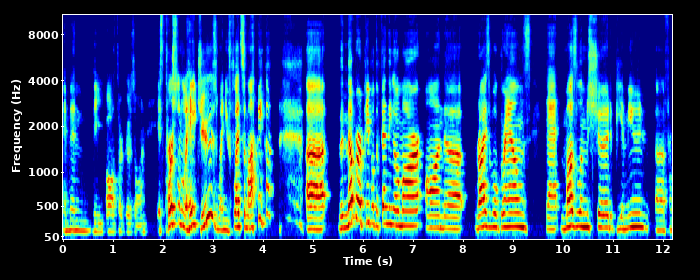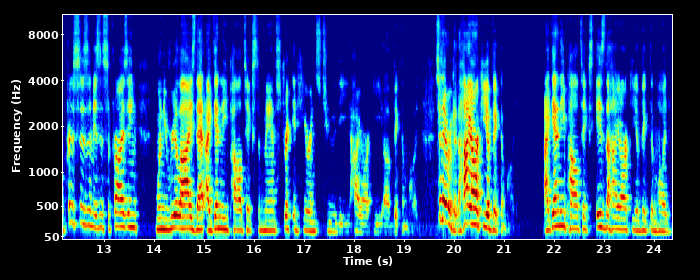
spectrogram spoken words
and then the author goes on. It's personal to hate Jews when you fled Somalia. Uh, the number of people defending Omar on the risible grounds that Muslims should be immune uh, from criticism isn't surprising when you realize that identity politics demands strict adherence to the hierarchy of victimhood. So there we go, the hierarchy of victimhood. Identity politics is the hierarchy of victimhood.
